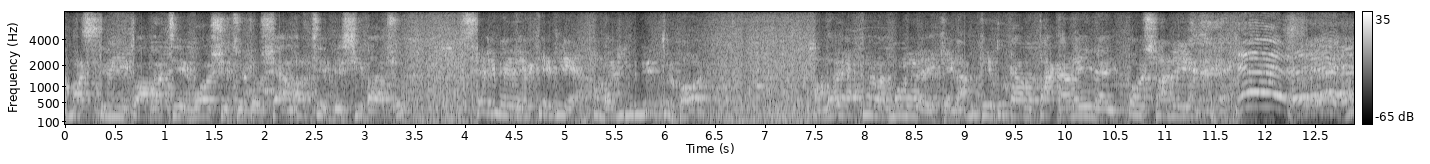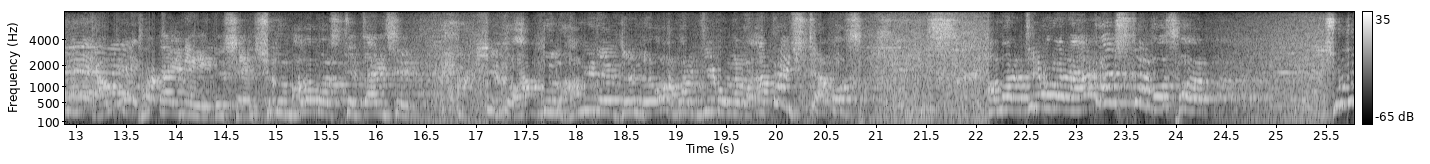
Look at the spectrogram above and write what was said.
আমার স্ত্রী তো আমার চেয়ে বয়সে ছোট, সে আমার চেয়ে বেশি বাঁচুক ছেলে মেয়েদেরকে দিয়ে মৃত্যু হয়। আমার আপনারা মনে রাখেন আমি কিন্তু কারও টাকা নেই নাই, পয়সা নেই। চাইছে। কিন্তু আব্দুল হামিদের জন্য আমার জীবনের আঠাইশটা বছর। আমার জীবনের আঠাইশটা বছর। শুধু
